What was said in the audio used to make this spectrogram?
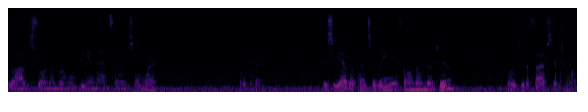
Rob's phone number will be in that phone somewhere? Okay. Does he have a Pennsylvania phone number too? Or is it a five six one?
